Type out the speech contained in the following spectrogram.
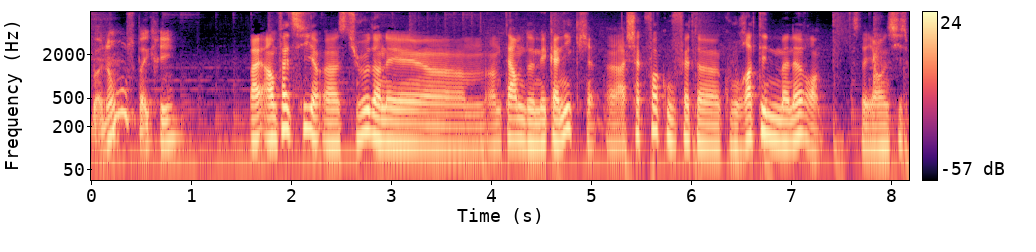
Bah non, c'est pas écrit. Bah, en fait, si, euh, si tu veux, dans les, euh, en termes de mécanique, euh, à chaque fois que vous faites, un- que vous ratez une manœuvre, c'est-à-dire un 6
